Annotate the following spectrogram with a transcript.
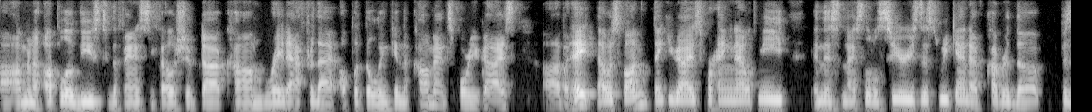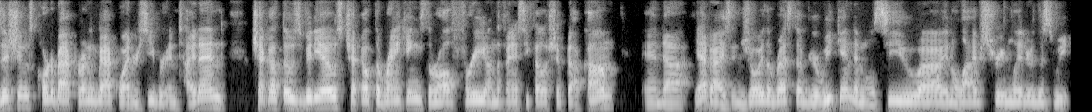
Uh, I'm going to upload these to the fantasyfellowship.com. Right after that, I'll put the link in the comments for you guys. Uh, but hey, that was fun. Thank you guys for hanging out with me in this nice little series this weekend. I've covered the positions quarterback, running back, wide receiver, and tight end. Check out those videos. Check out the rankings. They're all free on the fantasyfellowship.com. And uh, yeah, guys, enjoy the rest of your weekend, and we'll see you uh, in a live stream later this week.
